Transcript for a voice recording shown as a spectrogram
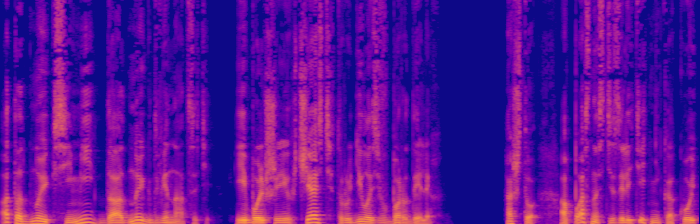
от 1 к 7 до 1 к 12. И большая их часть трудилась в борделях. А что, опасности залететь никакой,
